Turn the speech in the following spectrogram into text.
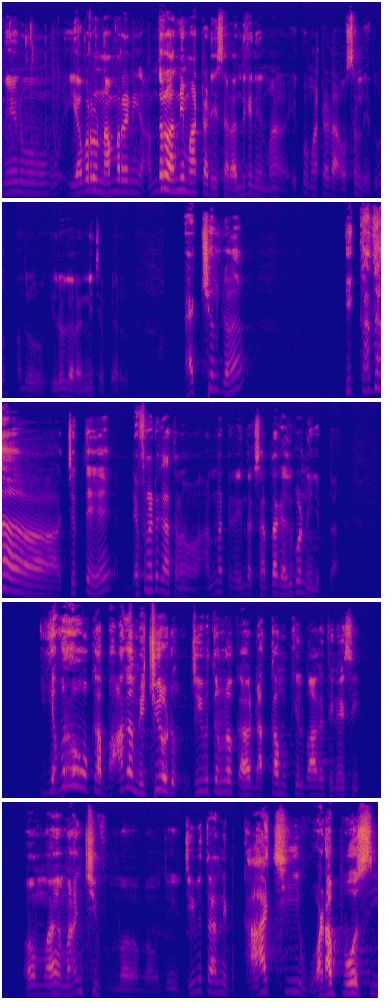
నేను ఎవరు నమ్మరని అందరూ అన్నీ మాట్లాడేశారు. అందుకే నేను మా ఎక్కువ మాట్లాడే అవసరం లేదు. అందరూ హీరో గారు అన్నీ చెప్పారు. యాక్చువల్గా ఈ కథ చెప్తే డెఫినెట్గా అతను అన్నట్టుగా ఇందాక సరదాగా అది కూడా నేను చెప్తాను ఎవరో ఒక బాగా మెచ్యూర్డ్ జీవితంలో ఒక డక్కా ముక్కీలు బాగా తినేసి మంచి జీవితాన్ని కాచి వడపోసి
